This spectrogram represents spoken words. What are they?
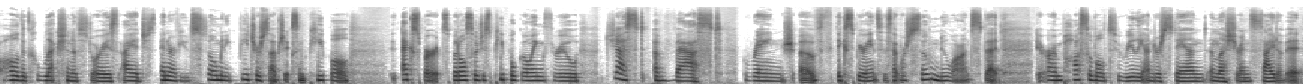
all the collection of stories. I had just interviewed so many feature subjects and people, experts, but also just people going through just a vast range of experiences that were so nuanced that are impossible to really understand unless you're inside of it.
